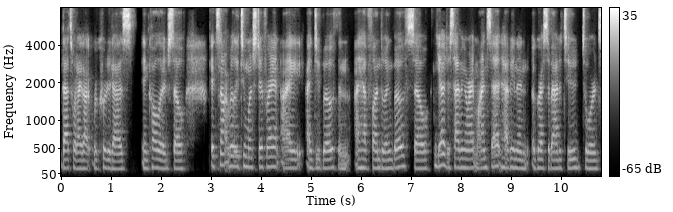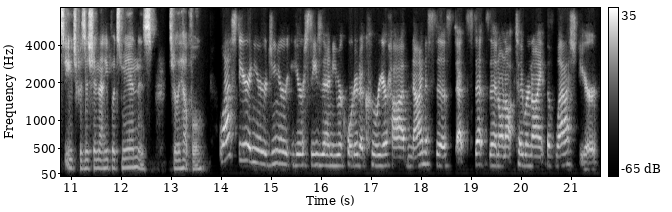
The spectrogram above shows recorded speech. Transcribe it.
that's what I got recruited as in college. So it's not really too much different. I I do both and I have fun doing both. So yeah, just having a right mindset, having an aggressive attitude towards each position that he puts me in is it's really helpful. Last year in your junior year season, you recorded a career high of nine assists at Stetson on October 9th of last year.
